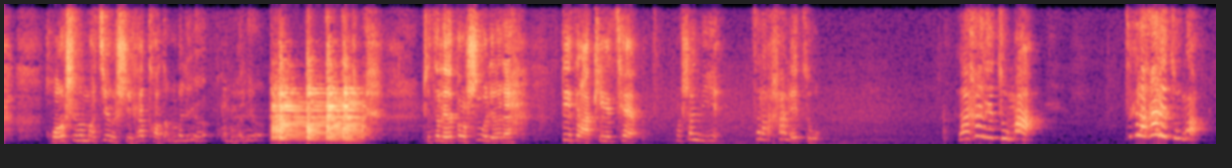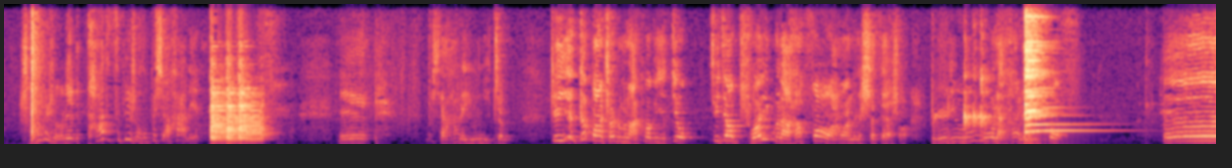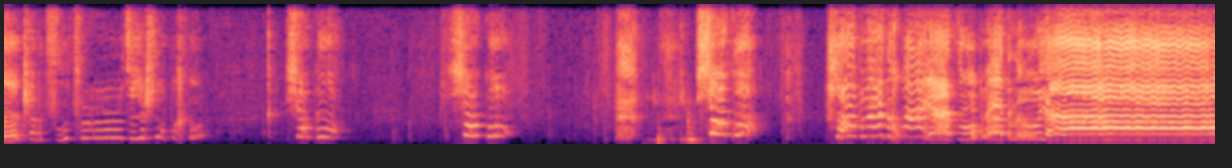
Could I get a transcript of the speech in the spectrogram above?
浑身没劲，水还淌的没灵没灵。这次来到树林来，对着那开菜，我说你这哪还来走？哪还来走嘛？这个哪还来走嘛？什么人来了？趴在这边上都不想下来了。哎，不想下来有你这，这一个把车这么拉过去一掉，就将坡一个拉下放完往那个石子上，嘣儿溜拉下来一放。呃，看个词词儿，这一说不好，小哥。小哥，小哥，说不完的话呀，走不完的路呀，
